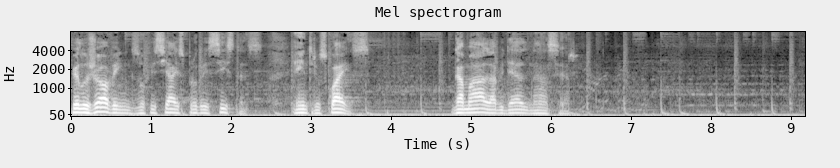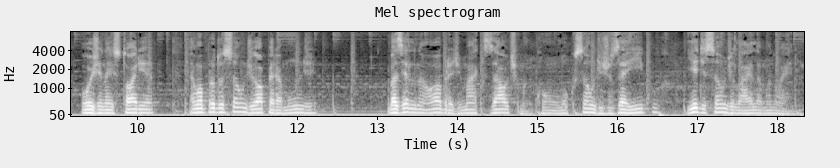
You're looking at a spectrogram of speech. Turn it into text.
pelos jovens oficiais progressistas, entre os quais Gamal Abdel Nasser. Hoje na História é uma produção de Ópera Mundi, baseada na obra de Max Altman, com locução de José Igor e edição de Laila Manoeli.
